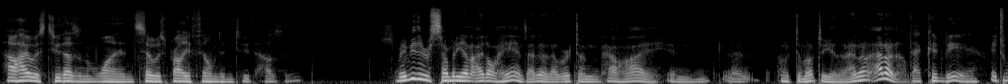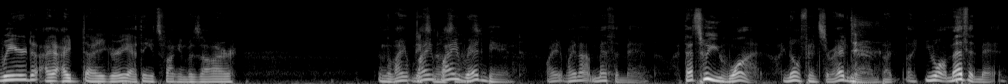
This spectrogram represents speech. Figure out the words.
How high was 2001? So it was probably filmed in 2000. Maybe there was somebody on Idle Hands. I don't know that worked on How High and, and hooked them up together. I don't. I don't know. That could be. It's weird. I I, I agree. I think it's fucking bizarre. And the why why no why sense. Redman? Why why not Method Man? Like, that's who you want. Like no offense to Redman, but like you want Method Man.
